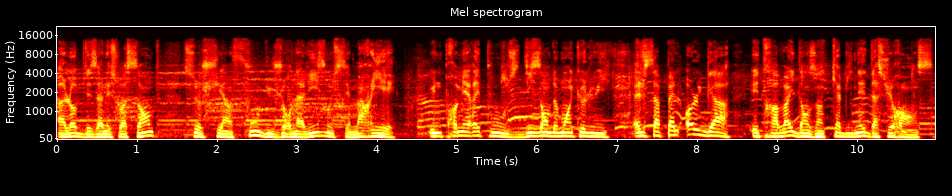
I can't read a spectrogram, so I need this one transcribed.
À l'aube des années 60, ce chien fou du journalisme s'est marié une première épouse, dix ans de moins que lui. Elle s'appelle Olga et travaille dans un cabinet d'assurance.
